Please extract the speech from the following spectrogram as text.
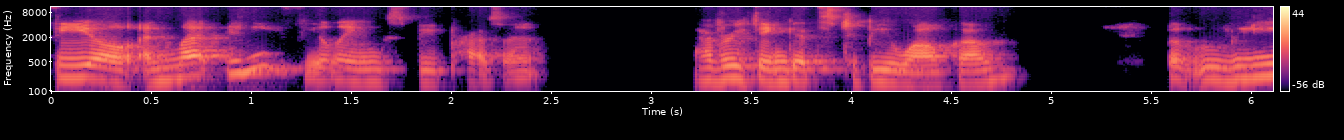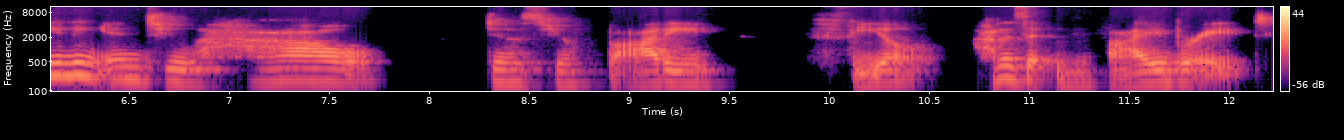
feel and let any feelings be present, everything gets to be welcome. But leaning into how does your body feel? How does it vibrate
